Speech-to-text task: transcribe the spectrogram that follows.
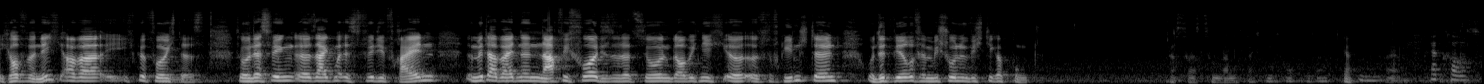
Ich hoffe nicht, aber ich befürchte es. So, und deswegen äh, sage ich mal, ist für die freien Mitarbeitenden nach wie vor die Situation, glaube ich, nicht äh, zufriedenstellend. Und das wäre für mich schon ein wichtiger Punkt. Hast du was zum Landesrechnungshof gesagt? Ja. ja. Herr Kraus.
